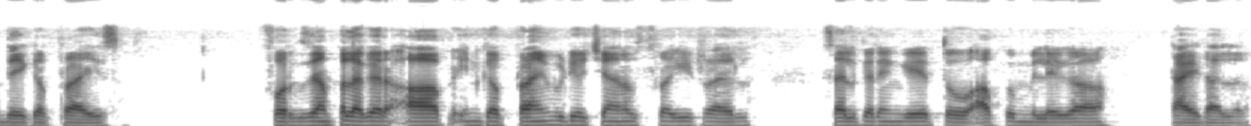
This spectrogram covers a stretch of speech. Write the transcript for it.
देगा प्राइस फॉर एग्ज़ाम्पल अगर आप इनका prime video channel free trial sell करेंगे तो आपको मिलेगा ढाई डॉलर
